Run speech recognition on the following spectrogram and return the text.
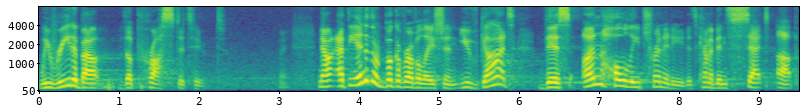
we read about the prostitute. Now, at the end of the book of Revelation, you've got this unholy trinity that's kind of been set up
